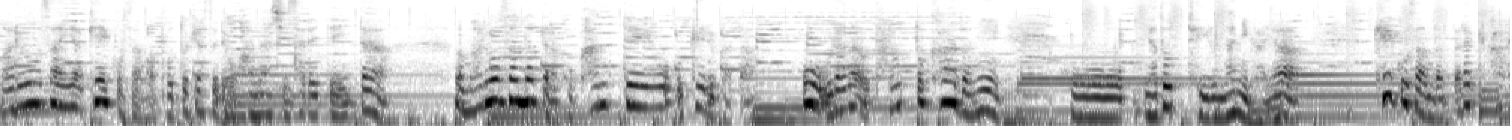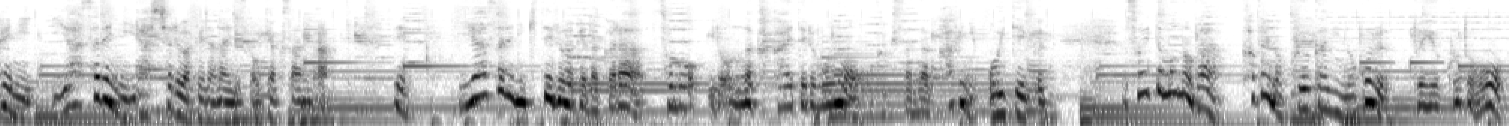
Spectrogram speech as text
丸尾さんや恵子さんがポッドキャストでお話しされていた、まあ、丸尾さんだったらこう鑑定を受ける方を占うタロットカードにこう宿っている何かや恵子さんだったらカフェに癒されにいらっしゃるわけじゃないですかお客さんが。で癒されに来てるわけだからそのいろんな抱えてるものをお客さんがカフェに置いていくそういったものがカフェの空間に残るということを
